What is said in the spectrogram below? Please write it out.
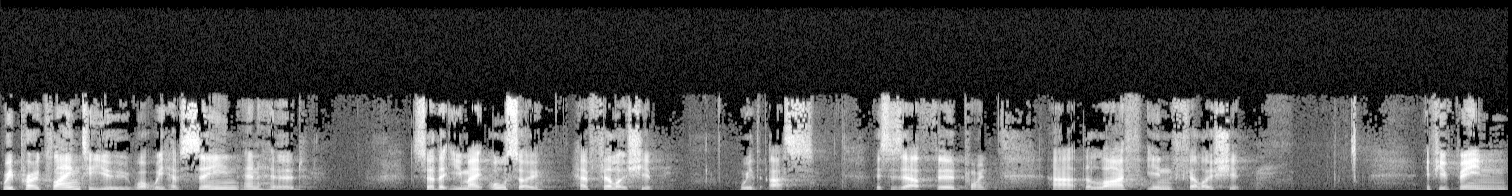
We proclaim to you what we have seen and heard, so that you may also have fellowship with us. This is our third point uh, the life in fellowship. If you've been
